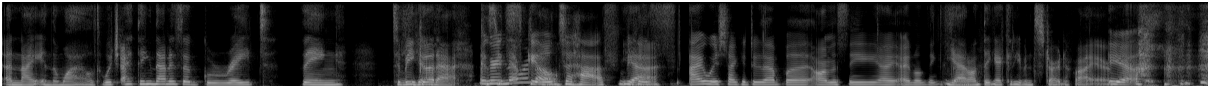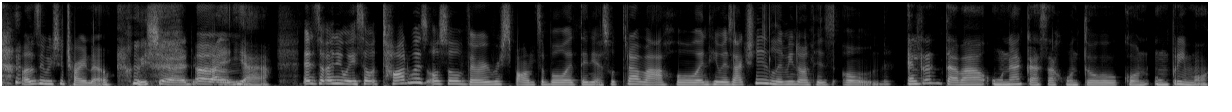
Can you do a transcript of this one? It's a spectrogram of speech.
a night in the wild, which I think that is a great thing to be Yeah. good at. A great never skill know. to have. Yeah. I wish I could do that, but honestly, I, I don't think so. Yeah, I don't think I could even start a fire. Yeah. honestly, we should try now. We should. I- Um, yeah. And so, anyway, so Todd was also very responsible. Él tenía su trabajo, and he was actually living on his own. Él rentaba una casa junto con un primo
